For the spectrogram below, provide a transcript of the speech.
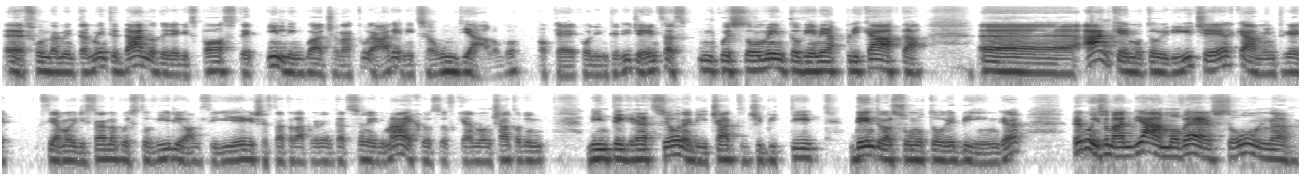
eh, fondamentalmente danno delle risposte in linguaggio naturale, inizia un dialogo okay, con l'intelligenza, in questo momento viene applicata eh, anche ai motori di ricerca, mentre stiamo registrando questo video, anzi ieri c'è stata la presentazione di Microsoft che ha annunciato l'in- l'integrazione di ChatGPT dentro al suo motore Bing. Per cui insomma andiamo verso un,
